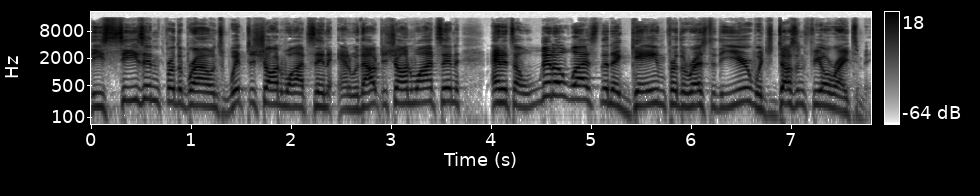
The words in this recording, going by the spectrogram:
the season for the Browns with Deshaun Watson and without Deshaun Watson, and it's a little less than a game for the rest of the year, which doesn't feel right to me.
